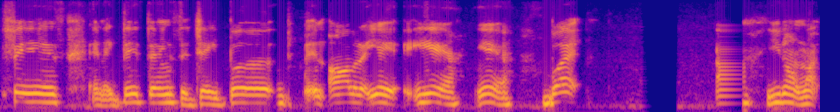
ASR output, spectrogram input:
Fizz and they did things to J-Boog and all of that. Yeah, yeah, yeah. But uh, you don't want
